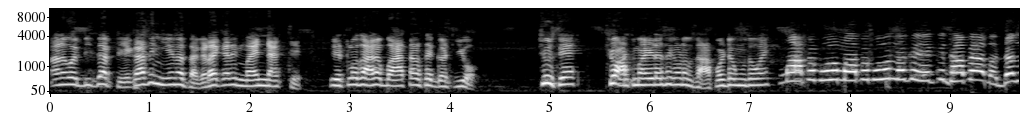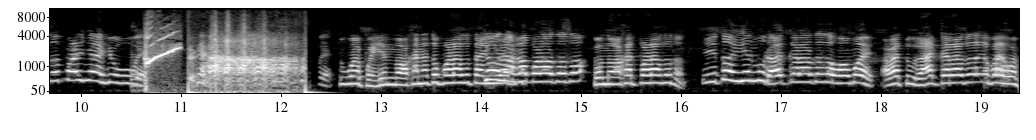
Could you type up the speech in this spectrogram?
અને હવે બીજા ભેગા છે ને એને ઝઘડા કરીને મારી નાખશે એટલો તો આરે બાતર છે ગઠિયો. શું છે? શું હાથ મારી છે? ઘણો ઝાપટે હું તો હોય. માપે બોલો માપે બોલો ના કે એક થાપે આ બધા પડી નાખ્યો તું આ ભૈયા નોખા નતો પડાવતો તારી નોખા પડાવતો તો? તો નોખા જ પડાવતો તો? એ તો અહીંયા હું રાગ કરાવતો તો હમય હવે તું રાગ કરાવતો કે ભાઈ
